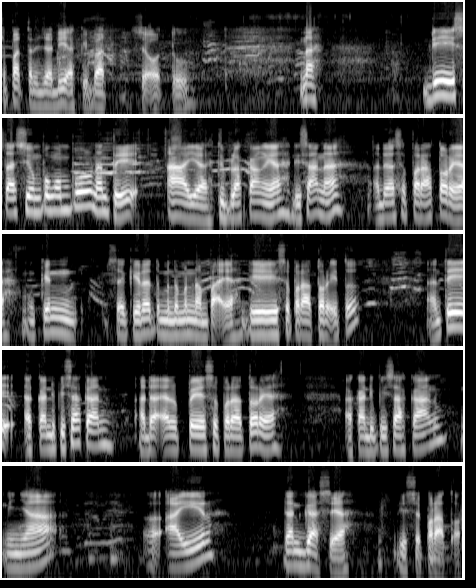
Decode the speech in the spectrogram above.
cepat terjadi akibat CO2. Nah, di stasiun pengumpul nanti, ah ya di belakang ya, di sana ada separator ya. Mungkin saya kira teman-teman nampak ya di separator itu nanti akan dipisahkan. Ada LP separator ya, akan dipisahkan minyak, eh, air, dan gas ya di separator.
